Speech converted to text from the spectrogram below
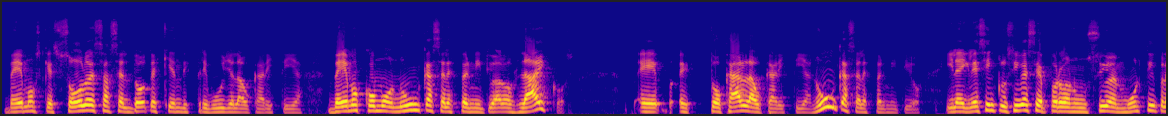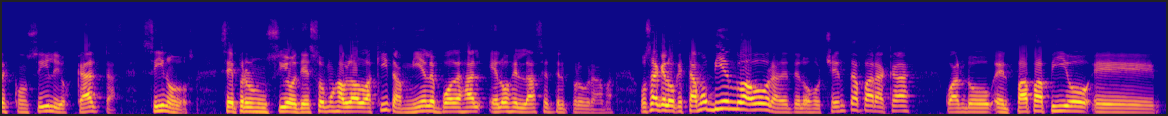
vemos que solo el sacerdote es quien distribuye la Eucaristía, vemos cómo nunca se les permitió a los laicos eh, eh, tocar la Eucaristía. Nunca se les permitió. Y la iglesia inclusive se pronunció en múltiples concilios, cartas, sínodos. Se pronunció. De eso hemos hablado aquí. También les voy a dejar los enlaces del programa. O sea que lo que estamos viendo ahora, desde los 80 para acá, cuando el Papa Pío, eh,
